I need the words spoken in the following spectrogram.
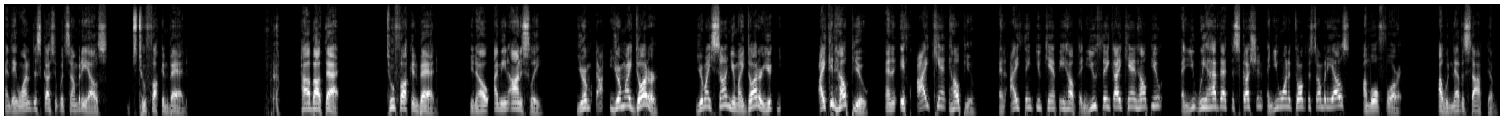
and they want to discuss it with somebody else. It's too fucking bad. How about that? Too fucking bad. You know, I mean, honestly, you're uh, you're my daughter. You're my son. You're my daughter. You, I can help you. And if I can't help you, and I think you can't be helped, and you think I can't help you, and you we have that discussion, and you want to talk to somebody else, I'm all for it. I would never stop them.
